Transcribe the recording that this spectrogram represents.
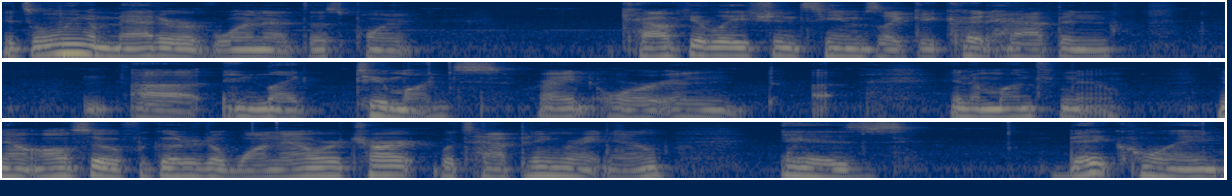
It's only a matter of when at this point. Calculation seems like it could happen uh, in like two months, right? Or in uh, in a month from now. Now, also, if we go to the one hour chart, what's happening right now is Bitcoin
